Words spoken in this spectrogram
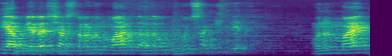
हे आपल्याला शास्त्रानं माळ घालावं म्हणून सांगितले म्हणून माय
